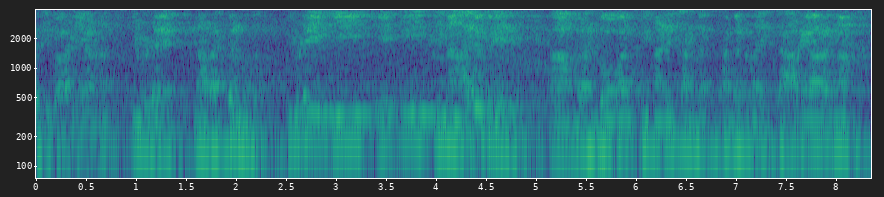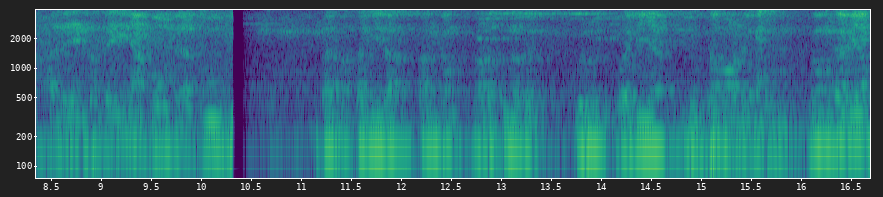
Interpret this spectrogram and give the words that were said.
പരിപാടിയാണ് ഇവിടെ നടക്കുന്നത്. ഇവിടെ ഈ ഈ- നാല് പേര് മദൻ ഗോപാൽ സിംഗാണ് സംഘടന ചാറയാറെന്ന അതിന്റെ എന്റർടൈനാ പോകുന്നത്. സൂഫി സംഗീത സംഘം നടത്തുന്നത് ഒരു വലിയ യുദ്ധമാണ് എന്ന് തോന്നുന്നു നമുക്കറിയാം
